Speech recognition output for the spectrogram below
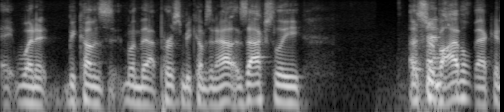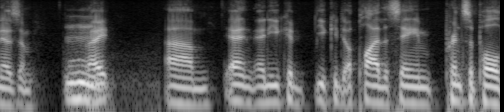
it- when it becomes when that person becomes an adult is actually a survival mechanism Mhm. right? Um and and you could you could apply the same principle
